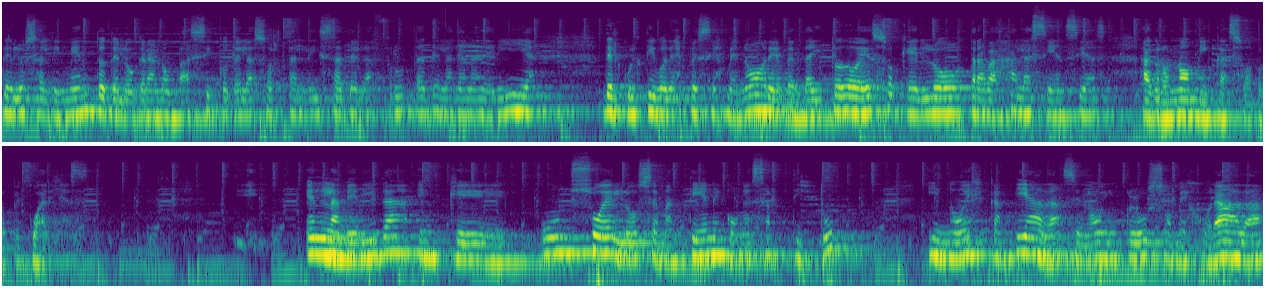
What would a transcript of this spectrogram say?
de los alimentos, de los granos básicos, de las hortalizas, de las frutas, de la ganadería, del cultivo de especies menores, ¿verdad? Y todo eso que lo trabaja las ciencias agronómicas o agropecuarias en la medida en que un suelo se mantiene con esa aptitud y no es cambiada, sino incluso mejorada,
